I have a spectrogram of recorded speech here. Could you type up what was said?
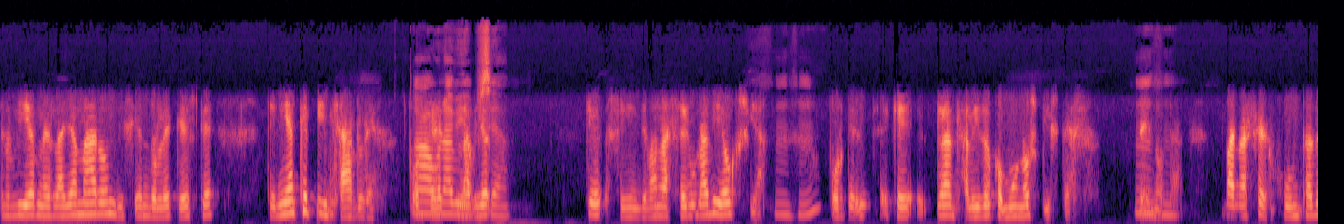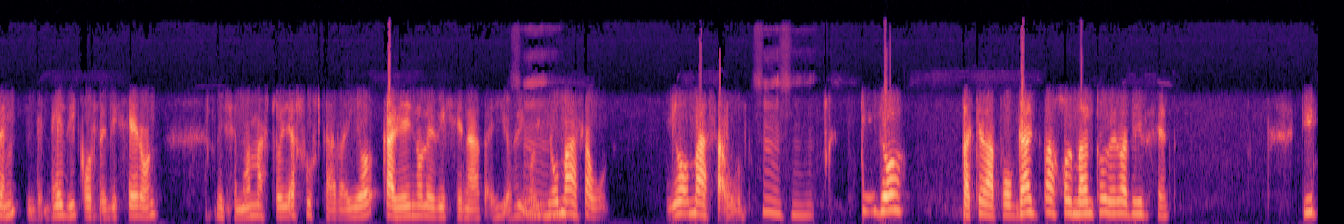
el viernes la llamaron diciéndole que es que tenía que pincharle. Ah, una biopsia. Que sí, le van a hacer una biopsia, porque dice que le han salido como unos quistes de nota. Van a ser junta de, médicos, le dijeron. dice, mamá, estoy asustada. yo callé y no le dije nada. Y yo digo, yo más aún yo más aún. Pido para que la pongáis bajo el manto de la Virgen y,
